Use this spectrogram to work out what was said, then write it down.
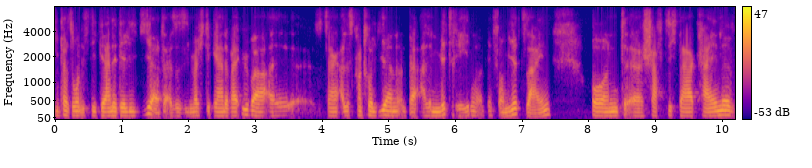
die Person ist, die gerne delegiert. Also sie möchte gerne bei überall äh, sozusagen alles kontrollieren und bei allem mitreden und informiert sein und äh, schafft sich da keine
